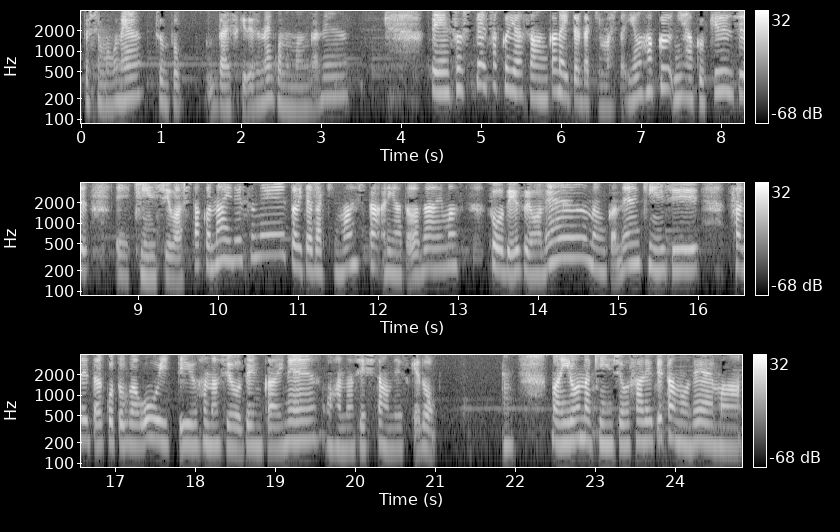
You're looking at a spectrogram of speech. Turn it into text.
私もね、ちょっと大好きですね、この漫画ね。えー、そして、昨夜さんからいただきました。4泊290、えー、禁止はしたくないですね、といただきました。ありがとうございます。そうですよね。なんかね、禁止されたことが多いっていう話を前回ね、お話ししたんですけど、まあいろんな禁止をされてたので、まあ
